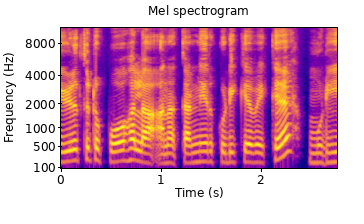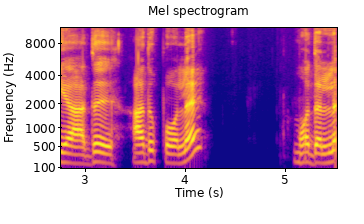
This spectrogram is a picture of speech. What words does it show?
இழுத்துட்டு போகலாம் ஆனால் தண்ணீர் குடிக்க வைக்க முடியாது. அதுபோல் முதல்ல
